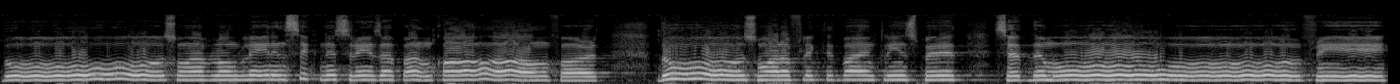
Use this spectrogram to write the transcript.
Those who have long lain in sickness raise up and comfort. Those who are afflicted by unclean spirit, set them all free.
